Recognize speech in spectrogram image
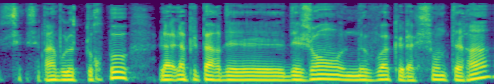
C'est pas un boulot de tourpeau. La, plupart des, gens ne voient que l'action de terrain,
